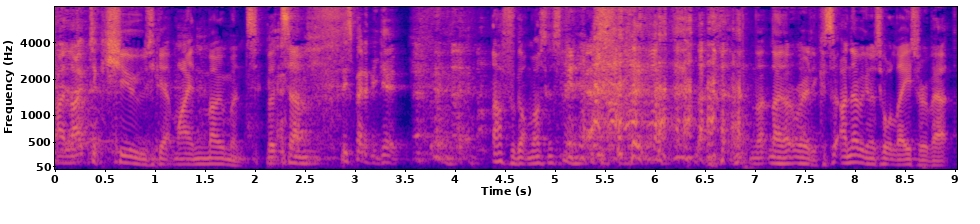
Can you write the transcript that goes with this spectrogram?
I like to queue to get my moment. But um, this better be good. I forgot what I was going to say. no, no, not really, because I know we're going to talk later about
